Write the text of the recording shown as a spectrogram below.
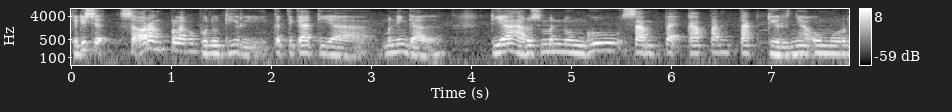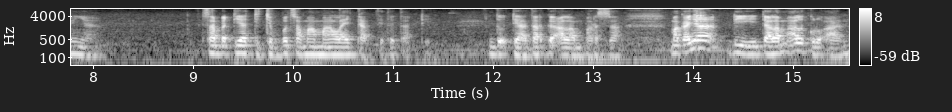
Jadi se seorang pelaku bunuh diri ketika dia meninggal dia harus menunggu sampai kapan takdirnya umurnya. Sampai dia dijemput sama malaikat itu tadi untuk diantar ke alam barzah. Makanya di dalam Al-Quran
